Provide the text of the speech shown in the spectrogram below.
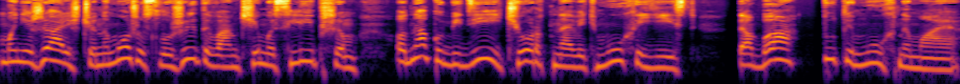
Мені жаль, що не можу служити вам чимось ліпшим, однак у біді й чорт навіть мухи їсть, та ба тут і мух немає.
